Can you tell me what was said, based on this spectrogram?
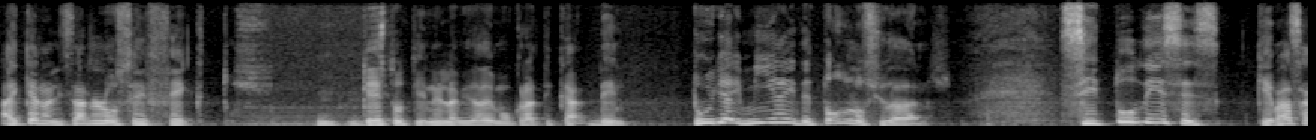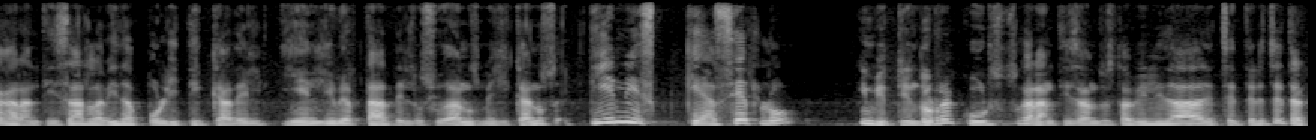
hay que analizar los efectos que esto tiene en la vida democrática de tuya y mía y de todos los ciudadanos. Si tú dices que vas a garantizar la vida política y en libertad de los ciudadanos mexicanos, tienes que hacerlo invirtiendo recursos, garantizando estabilidad, etcétera, etcétera.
